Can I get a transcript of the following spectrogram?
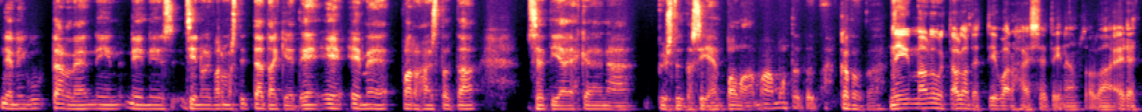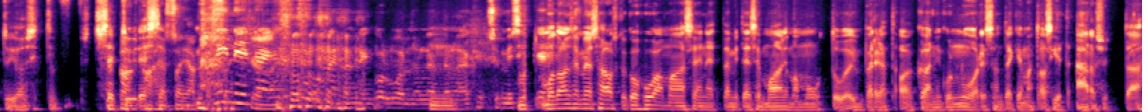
Ja niin kuin tälleen, niin, niin, niin siinä oli varmasti tätäkin, että ei, ei, ei me varhaista setiä ehkä enää pystytä siihen palaamaan, mutta tota, katsotaan. Niin, mä luulen, että aloitettiin varhaissetinä, mutta ollaan edetty jo sitten setyydessä. Niin, niin, näin kuuluu mennä niin kuin luonnolle mm. tällä kypsymiskein. Mutta on se myös hauska, kun huomaa sen, että miten se maailma muuttuu ympäri, että alkaa niin kuin nuorison tekemät asiat ärsyttää.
